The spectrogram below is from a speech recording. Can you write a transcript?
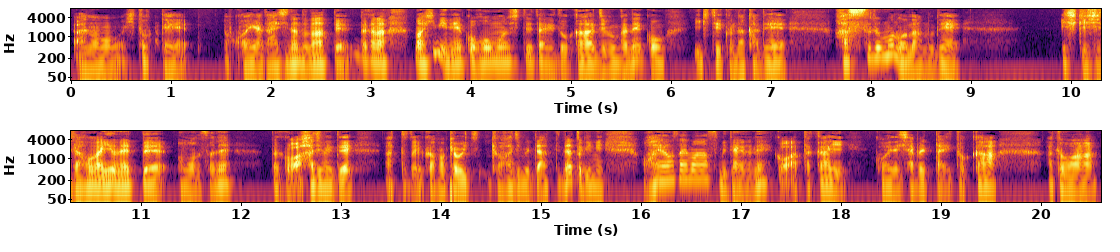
あの、人って声が大事なんだなって。だから、まあ日々ね、こう訪問してたりとか、自分がね、こう生きていく中で、発するものなので、意識した方がいいよねって思うんですよね。なんかこう、初めて会ったというか、まあ今日、今日初めて会ってな時に、おはようございますみたいなね、こう、あったかい声で喋ったりとか、あとは、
